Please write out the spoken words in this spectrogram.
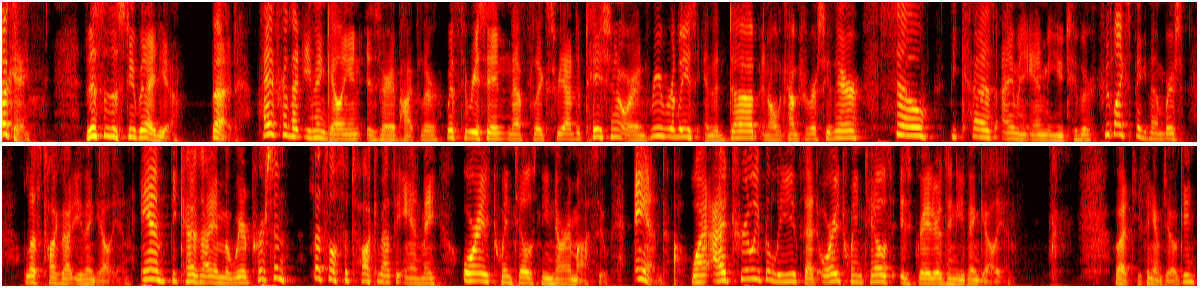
Okay, this is a stupid idea, but I have heard that Evangelion is very popular with the recent Netflix readaptation or in re release and the dub and all the controversy there. So, because I am an anime YouTuber who likes big numbers, let's talk about Evangelion. And because I am a weird person, let's also talk about the anime Ore Twin Tails ni Narimasu and why I truly believe that Ore Twin Tails is greater than Evangelion. What, do you think I'm joking?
